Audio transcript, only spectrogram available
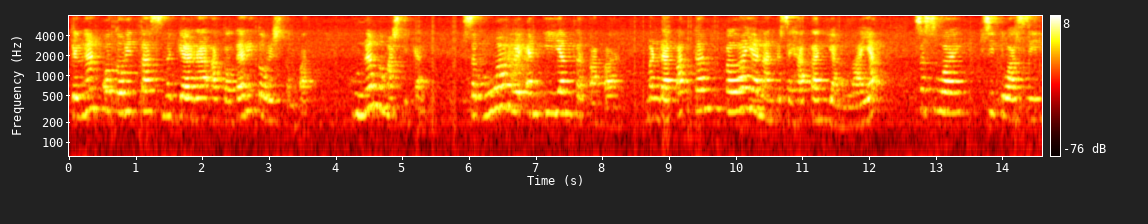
dengan otoritas negara atau teritori setempat guna memastikan semua WNI yang terpapar mendapatkan pelayanan kesehatan yang layak sesuai situasi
